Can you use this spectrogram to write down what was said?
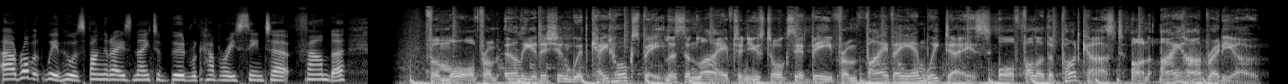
Uh, Robert Webb, who is Whangarei's Native Bird Recovery Centre founder. For more from Early Edition with Kate Hawkesby, listen live to News Talk ZB from 5 a.m. weekdays or follow the podcast on iHeartRadio.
